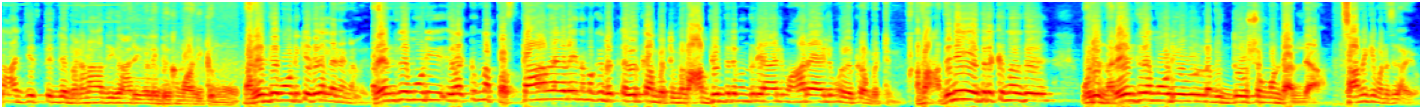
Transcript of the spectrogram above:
രാജ്യത്തിന്റെ ഭരണാധികാരികളെ ബഹുമാനിക്കുന്നു നരേന്ദ്രമോദിക്കെതിരല്ല ഞങ്ങൾ നരേന്ദ്രമോദി ഇറക്കുന്ന പ്രസ്താവനകളെ നമുക്ക് എതിർക്കാൻ പറ്റും. അത് ആഭ്യന്തരമന്ത്രി ആയാലും ആരായാലും എതിർക്കാൻ പറ്റും. അപ്പൊ അതിനെ എതിർക്കുന്നത് ഒരു നരേന്ദ്രമോദിയോടുള്ള വിദ്വേഷം കൊണ്ടല്ല. സ്വാമിക്ക് മനസ്സിലായോ?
